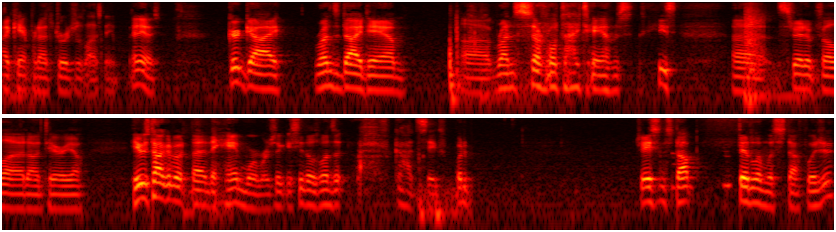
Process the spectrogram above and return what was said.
I can't pronounce George's last name. Anyways, good guy, runs a Dye DAM, uh, runs several Dye DAMs. He's uh, straight up fella out Ontario. He was talking about the, the hand warmers. Like you see those ones that, oh, for God's sakes, what? A... Jason, stop fiddling with stuff, would you?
